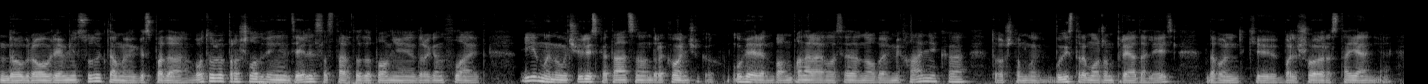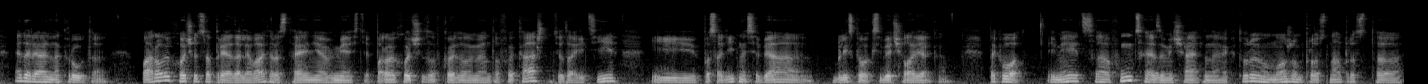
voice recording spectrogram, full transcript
Доброго времени суток, дамы и господа. Вот уже прошло две недели со старта дополнения Dragonflight, и мы научились кататься на дракончиках. Уверен, вам понравилась эта новая механика, то, что мы быстро можем преодолеть довольно-таки большое расстояние. Это реально круто. Порой хочется преодолевать расстояние вместе, порой хочется в какой-то момент АФКшнуть, зайти и посадить на себя близкого к себе человека. Так вот, имеется функция замечательная, которую мы можем просто-напросто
